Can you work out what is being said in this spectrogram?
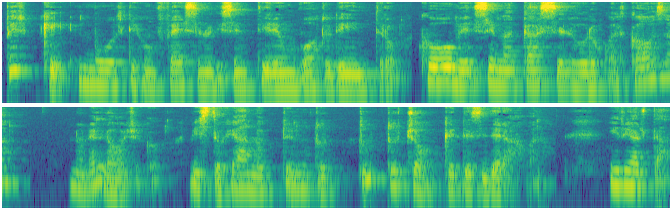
perché molti confessano di sentire un vuoto dentro, come se mancasse loro qualcosa? Non è logico, visto che hanno ottenuto tutto ciò che desideravano. In realtà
